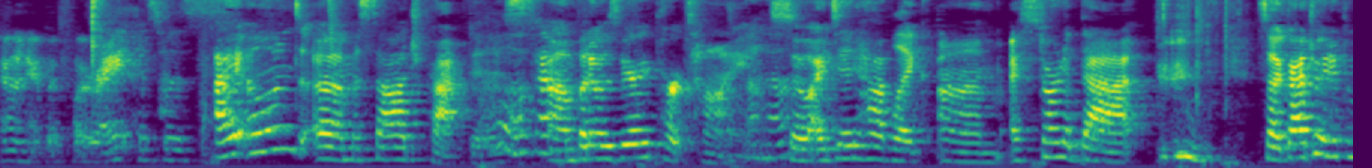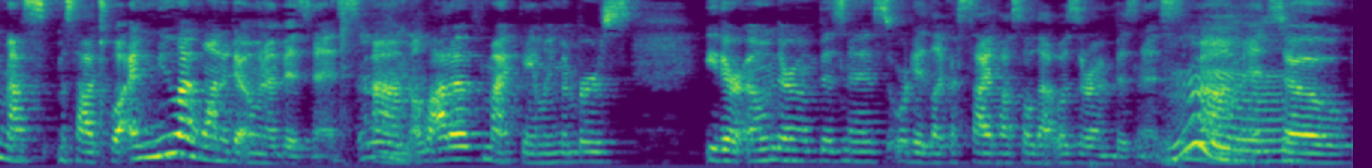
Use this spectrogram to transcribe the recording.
owner before, right? This was. I owned a massage practice, Oh, okay. um, but it was very part time. Uh-huh. So I did have like um, I started that. so I graduated from mas- massage school. I knew I wanted to own a business. Mm. Um, a lot of my family members either owned their own business or did like a side hustle that was their own business. Um, and so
